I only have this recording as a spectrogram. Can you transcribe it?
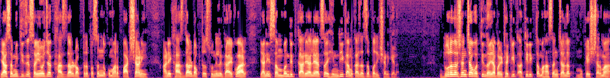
या समितीचे संयोजक खासदार डॉक्टर प्रसन्नकुमार पाटशाणी आणि खासदार डॉक्टर सुनील गायकवाड यांनी संबंधित कार्यालयाचं हिंदी कामकाजाचं परीक्षण केलं. दूरदर्शनच्या वतीनं या बैठकीत अतिरिक्त महासंचालक मुकेश शर्मा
